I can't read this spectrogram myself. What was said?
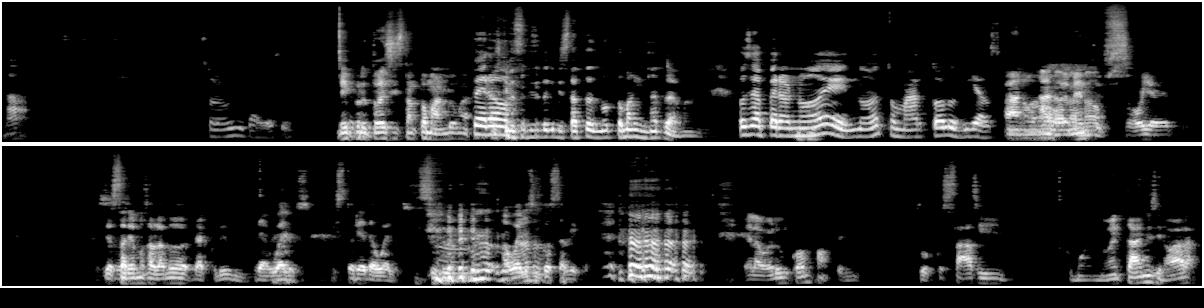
Nada. Solo Vibra y así. Sí, pero entonces sí están tomando, ma. Pero- Es que me están diciendo que mis tatas no toman nada, ma. O sea, pero no de, no de tomar todos los días. Ah, no, no, Ah, no, no, obviamente. no. pues, obviamente. Ya estaríamos hablando de alcoholismo. De abuelos. Historias de abuelos. Sí. Abuelos en Costa Rica. El abuelo de un compa, tenía, Rocco estaba así como en 90 años y la vara.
